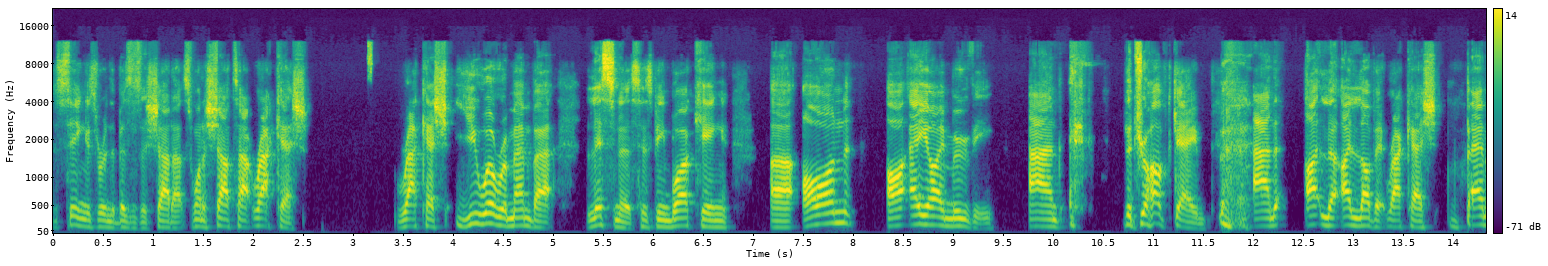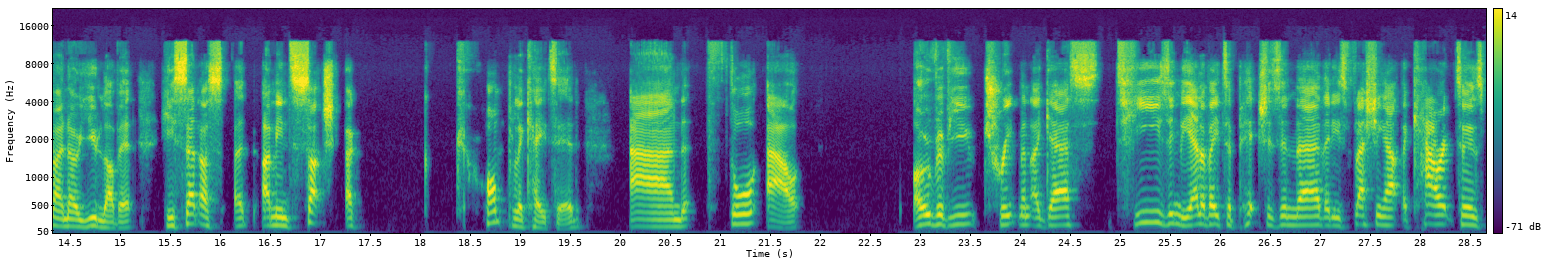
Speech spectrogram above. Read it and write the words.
seeing as we're in the business of shout outs, want to shout out Rakesh. Rakesh, you will remember, listeners, has been working uh, on our AI movie and the draft game. And I, look, I love it, Rakesh. Ben, I know you love it. He sent us, a, I mean, such a complicated and thought out overview treatment, I guess, teasing the elevator pitches in there, that he's fleshing out the characters.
